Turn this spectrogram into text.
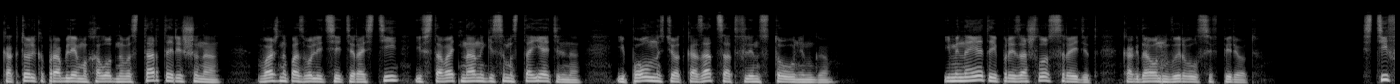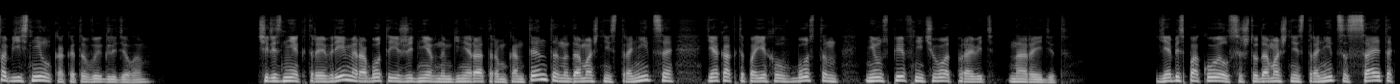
как только проблема холодного старта решена, важно позволить сети расти и вставать на ноги самостоятельно и полностью отказаться от флинстоунинга. Именно это и произошло с Reddit, когда он вырвался вперед. Стив объяснил, как это выглядело. Через некоторое время, работая ежедневным генератором контента на домашней странице, я как-то поехал в Бостон, не успев ничего отправить на Reddit. Я беспокоился, что домашняя страница с сайта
